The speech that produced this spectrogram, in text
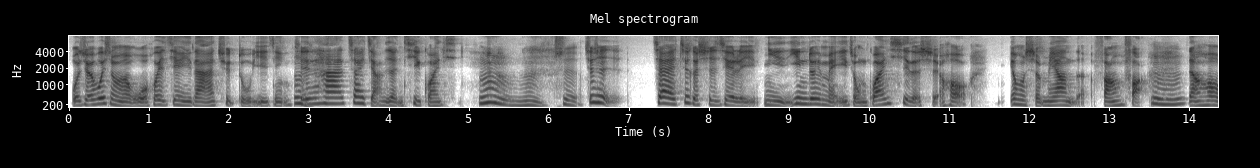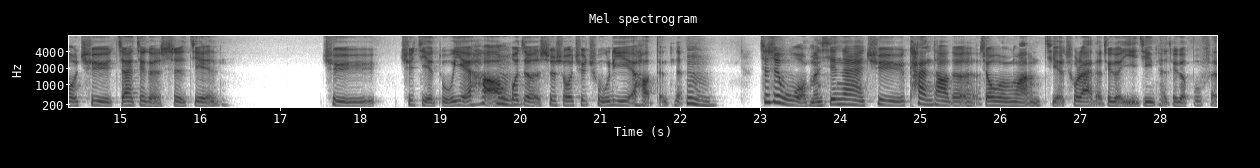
我觉得为什么我会建议大家去读易经？其实它在讲人际关系。嗯嗯，是，就是在这个世界里，你应对每一种关系的时候，用什么样的方法？嗯，然后去在这个世界去去解读也好，嗯、或者是说去处理也好，等等。嗯。这是我们现在去看到的周文王解出来的这个易经的这个部分，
